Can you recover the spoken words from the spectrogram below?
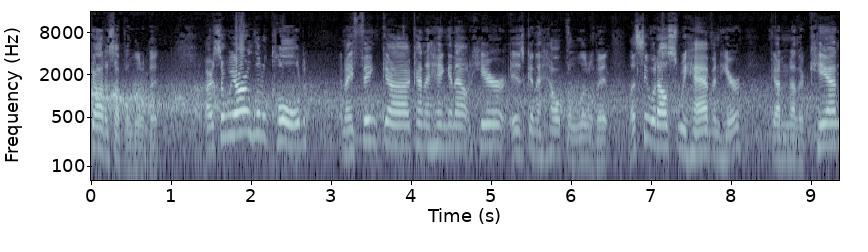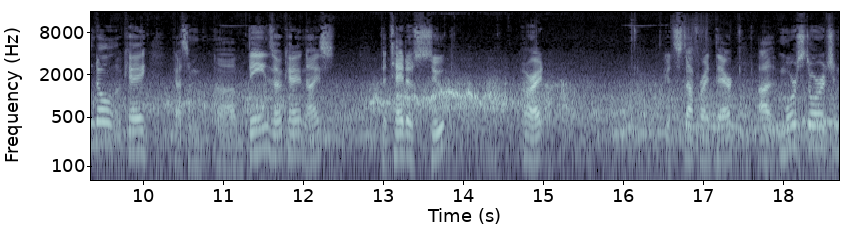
got us up a little bit. Alright, so we are a little cold, and I think uh, kind of hanging out here is going to help a little bit. Let's see what else we have in here. Got another candle, okay. Got some uh, beans, okay, nice. Potato soup. Alright. Good stuff right there. Uh, more storage in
